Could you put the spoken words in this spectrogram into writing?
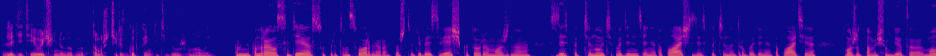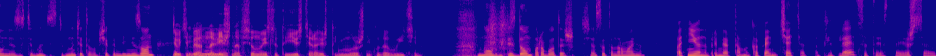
Для детей очень удобно, потому что через год коньки тебе уже малы. А мне понравилась идея супертрансформера. То, что у тебя есть вещь, которую можно здесь подтянуть в один день это плащ, здесь подтянуть другой день это платье. Может там еще где-то молнию застегнуть, застегнуть. Это вообще комбинезон. И у тебя одна И- вещь на все, но если ты ее стираешь, ты не можешь никуда выйти. Ну, без дома поработаешь. Сейчас это нормально. От нее, например, там какая-нибудь часть от- отлепляется, ты остаешься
